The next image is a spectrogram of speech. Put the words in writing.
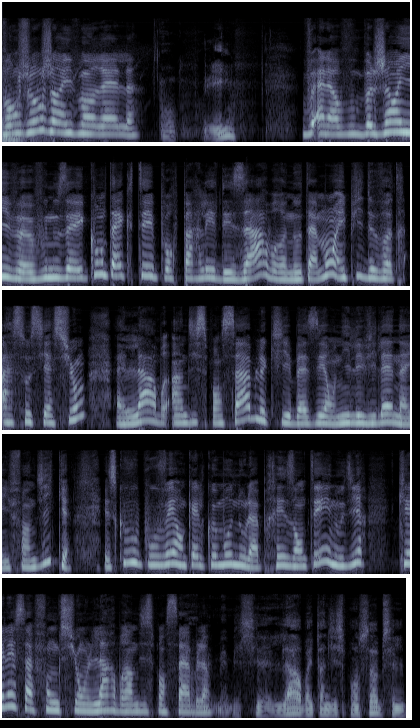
Bonjour Jean-Yves Morel. Oh, oui. Alors, vous, Jean-Yves, vous nous avez contacté pour parler des arbres notamment, et puis de votre association, l'Arbre Indispensable, qui est basée en Ille-et-Vilaine à Ifindic. Est-ce que vous pouvez en quelques mots nous la présenter et nous dire quelle est sa fonction, l'Arbre Indispensable? Mais, mais L'arbre est indispensable, c'est le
